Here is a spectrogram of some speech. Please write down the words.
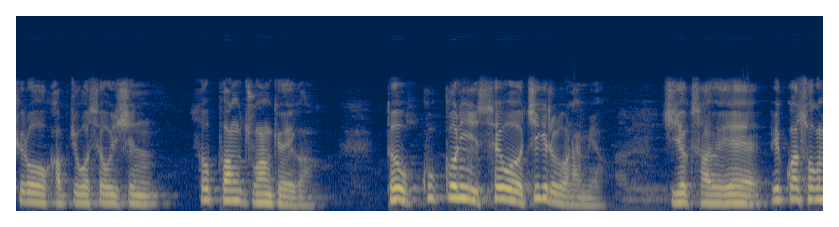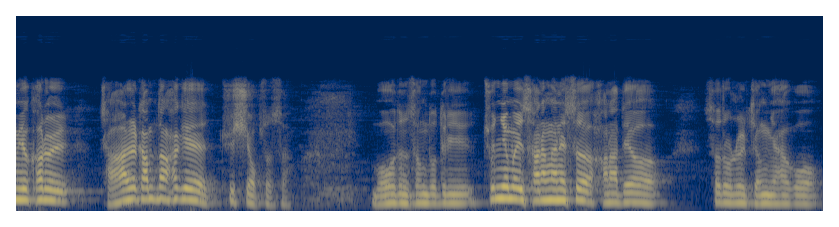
피로 값주고 세우신 서포항중앙교회가 더욱 굳건히 세워지기를 원하며 지역사회의 빛과 소금 역할을 잘 감당하게 주시옵소서. 모든 성도들이 주님의 사랑 안에서 하나 되어 서로를 격려하고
